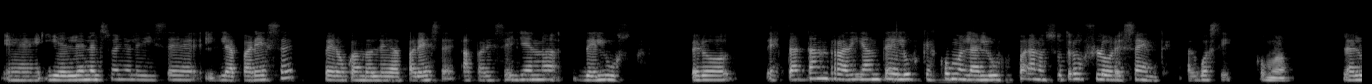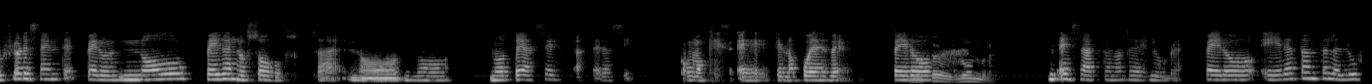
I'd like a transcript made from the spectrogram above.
Eh, y él en el sueño le dice, le aparece, pero cuando le aparece, aparece llena de luz. Pero está tan radiante de luz que es como la luz para nosotros fluorescente, algo así, como la luz fluorescente, pero no pega en los ojos, o sea, no, no, no te haces hacer así, como que, eh, que no puedes ver. Pero, no te deslumbra. Exacto, no te deslumbra. Pero era tanta la luz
